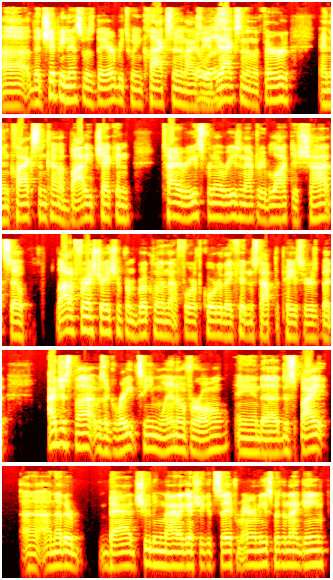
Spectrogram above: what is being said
uh, the chippiness was there between Claxton and Isaiah Jackson in the third, and then Claxton kind of body checking Tyrese for no reason after he blocked his shot. So a lot of frustration from Brooklyn in that fourth quarter. They couldn't stop the Pacers, but I just thought it was a great team win overall. And uh, despite uh, another bad shooting night, I guess you could say, from Aaron Nesmith in that game,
